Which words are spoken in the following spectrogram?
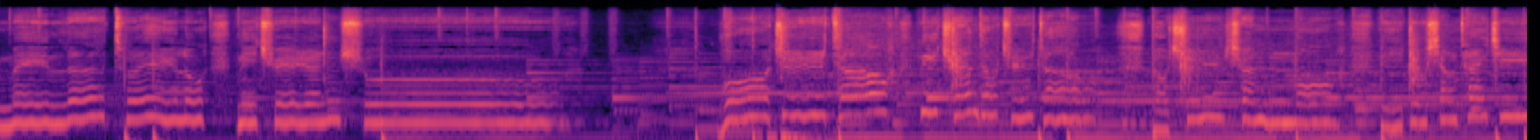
没了退路，你却认输。我知道，你全都知道，保持沉默。你不想太计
